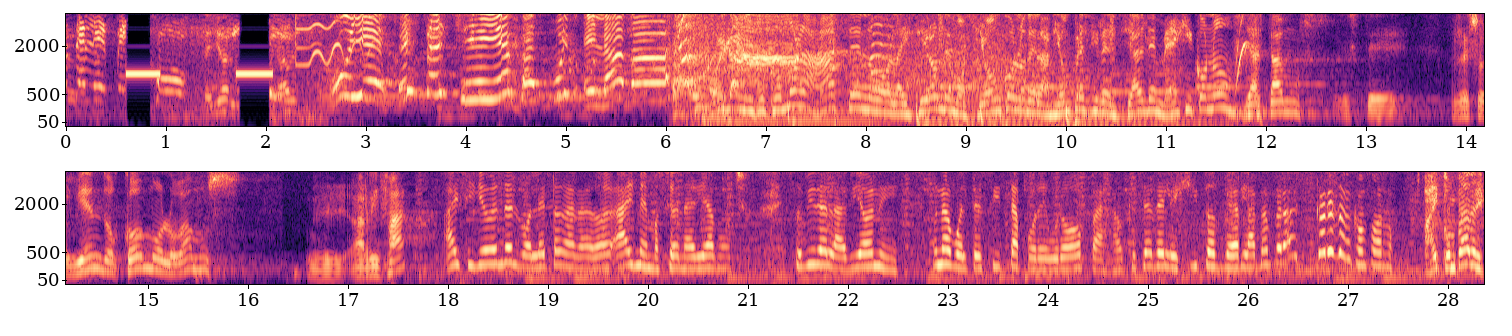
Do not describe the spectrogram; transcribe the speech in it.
ándele, pendejo. Señor. Oye, esta vieja es muy pelada. Oigan, ¿cómo la hacen o la hicieron de emoción con lo del avión presidencial de México, no? Ya estamos este, resolviendo cómo lo vamos eh, a rifar. Ay, si yo vendo el boleto ganador, ay, me emocionaría mucho. Subir al avión y una vueltecita por Europa, aunque sea de lejitos verla, ¿no? Pero con eso me conformo. Ay, compadre,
